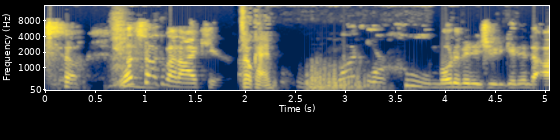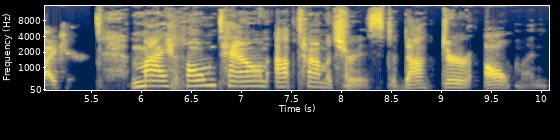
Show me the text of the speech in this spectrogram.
so, let's talk about eye care. Okay. What or who motivated you to get into eye care? My hometown optometrist, Dr. Altman.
